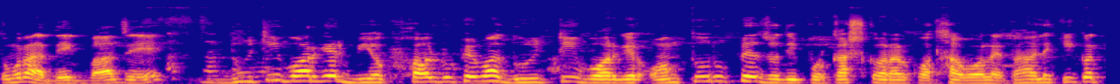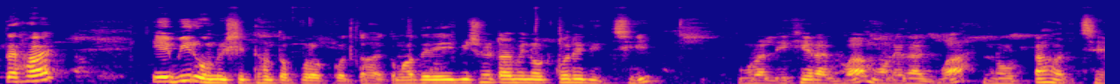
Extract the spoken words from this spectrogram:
তোমরা দেখবা যে দুইটি বর্গের বিয়োগফল রূপে বা দুইটি বর্গের অন্তরূপে যদি প্রকাশ করার কথা বলে, তাহলে কি করতে হয়? এবির অনুসিদ্ধান্ত প্রয়োগ করতে হয়। তোমাদের এই বিষয়টা আমি নোট করে দিচ্ছি। তোমরা লিখে রাখবা, মনে রাখবা। নোটটা হচ্ছে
